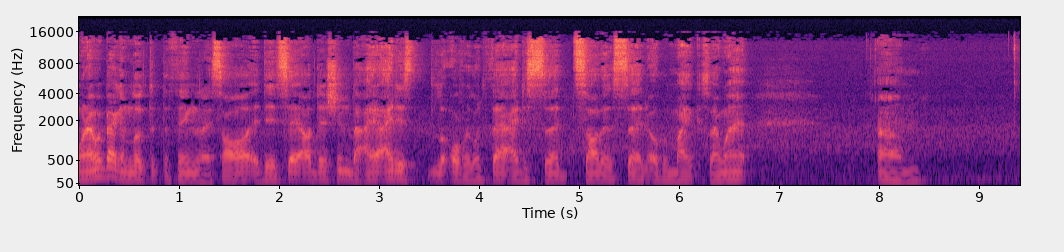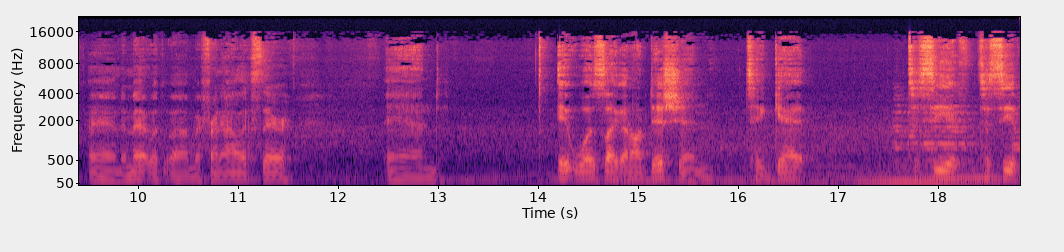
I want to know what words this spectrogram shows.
when I went back and looked at the thing that I saw, it did say audition, but I, I just overlooked that. I just said saw this said open mic, so I went. Um, and I met with uh, my friend Alex there, and it was like an audition to get to see if to see if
